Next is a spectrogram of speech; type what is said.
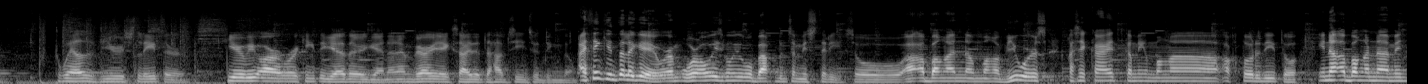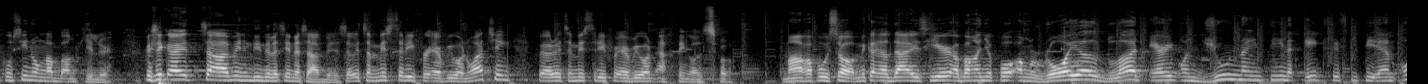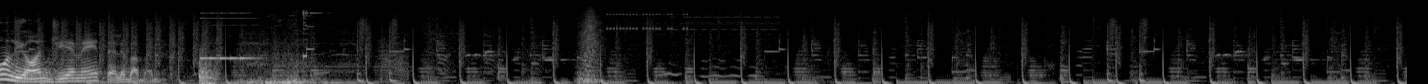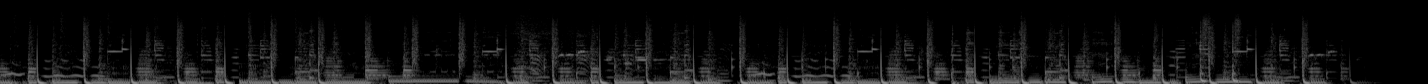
12 years later, here we are working together again and I'm very excited to have scenes with Ding Dong. I think yun talaga eh, we're, we're always going to go back dun sa mystery. So, aabangan ng mga viewers kasi kahit kaming mga aktor dito, inaabangan namin kung sino nga ba ang killer. Kasi kahit sa amin, hindi nila sinasabi. So, it's a mystery for everyone watching, pero it's a mystery for everyone acting also. Mga kapuso, Mikael Daez here. Abangan niyo po ang Royal Blood airing on June 19 at 8.50pm only on GMA Telebabad.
